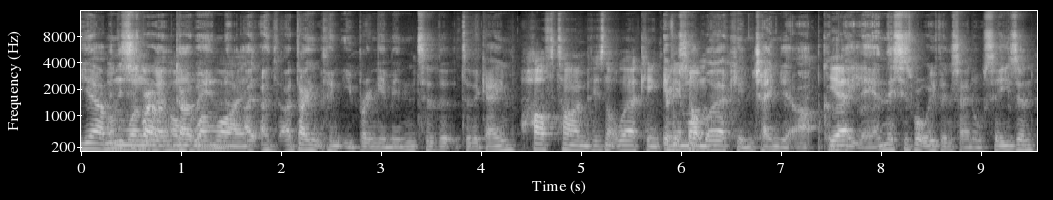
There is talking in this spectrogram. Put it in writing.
Yeah, I mean this one is where I'm going. I. I I don't think you bring him into the to the game. half time if it's not working. If it's not on. working, change it up Yeah. completely. And this is what we've been saying all season.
